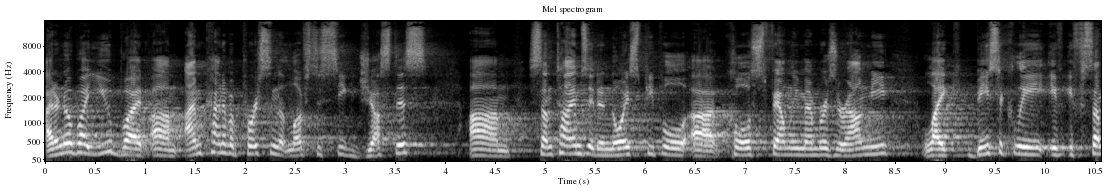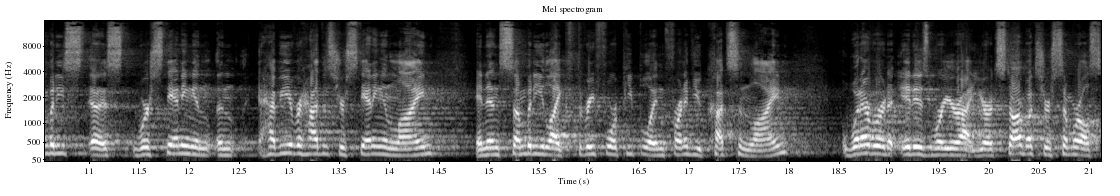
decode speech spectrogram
I don't know about you, but um, I'm kind of a person that loves to seek justice. Um, sometimes it annoys people, uh, close family members around me. Like, basically, if, if somebody's, uh, we're standing in, in, have you ever had this? You're standing in line, and then somebody, like three, four people in front of you, cuts in line whatever it is where you're at. You're at Starbucks, you're somewhere else.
